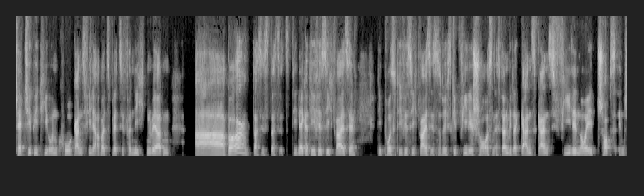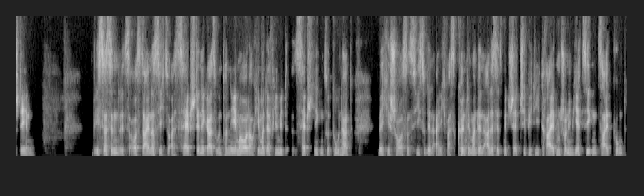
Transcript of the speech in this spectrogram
ChatGPT und Co. ganz viele Arbeitsplätze vernichten werden. Aber das ist, das ist die negative Sichtweise. Die positive Sichtweise ist natürlich, es gibt viele Chancen. Es werden wieder ganz, ganz viele neue Jobs entstehen. Wie ist das denn jetzt aus deiner Sicht, so als Selbstständiger, als Unternehmer oder auch jemand, der viel mit Selbstständigen zu tun hat? Welche Chancen siehst du denn eigentlich? Was könnte man denn alles jetzt mit ChatGPT treiben, schon im jetzigen Zeitpunkt,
